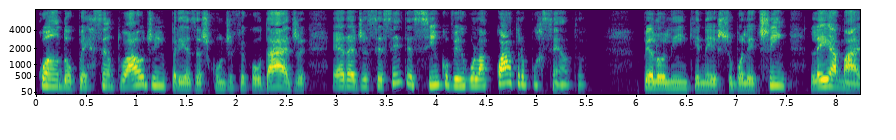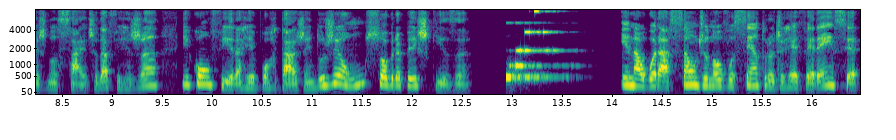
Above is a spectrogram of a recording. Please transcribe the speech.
quando o percentual de empresas com dificuldade era de 65,4%. Pelo link neste boletim, leia mais no site da Firjan e confira a reportagem do G1 sobre a pesquisa. Inauguração de novo centro de referência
